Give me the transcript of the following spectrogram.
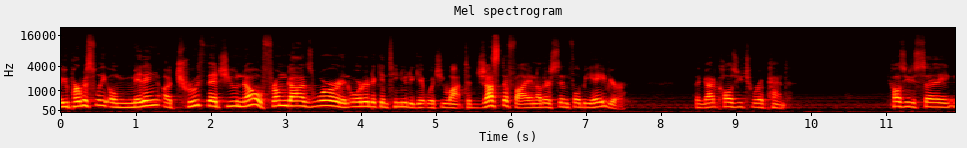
Are you purposefully omitting a truth that you know from God's word in order to continue to get what you want, to justify another sinful behavior? Then God calls you to repent. He calls you to say,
